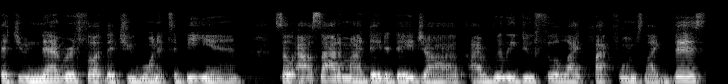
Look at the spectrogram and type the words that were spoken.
that you never thought that you wanted to be in so outside of my day-to-day job, I really do feel like platforms like this,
